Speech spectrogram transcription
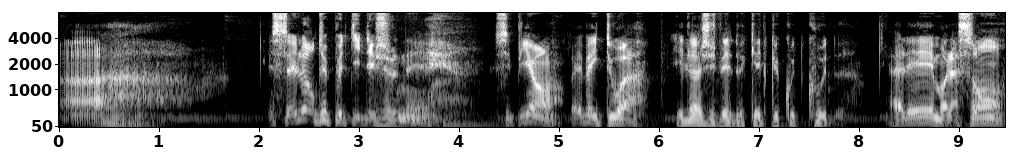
Ah, c'est l'heure du petit déjeuner. Scipion, réveille-toi. Et là, j'y vais de quelques coups de coude. Allez, mollasson.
